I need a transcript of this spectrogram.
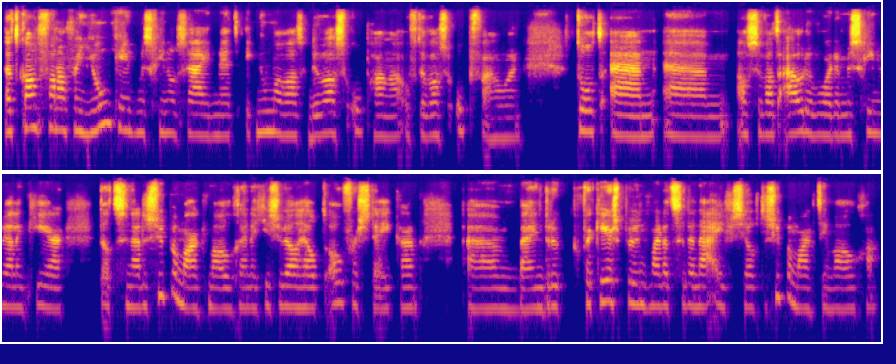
Dat kan vanaf een jong kind misschien al zijn met, ik noem maar wat, de was ophangen of de was opvouwen. Tot aan, ehm, als ze wat ouder worden, misschien wel een keer dat ze naar de supermarkt mogen en dat je ze wel helpt oversteken um, bij een druk verkeerspunt, maar dat ze daarna even zelf de supermarkt in mogen.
